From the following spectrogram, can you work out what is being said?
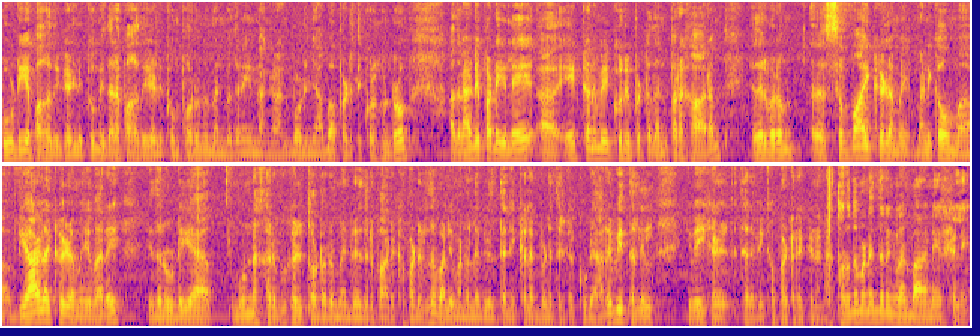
கூடிய பகுதிகளுக்கும் இதர பகுதிகளுக்கும் பொருந்தும் என்பதனை நாங்கள் அன்போடு ஞாபகப்படுத்திக் கொள்கின்றோம். அதன் அடிப்படையிலே ஏற்கனவே குறிப்பிட்டதன் பிரகாரம் எதிர்வரும் செவ்வாய்க்கிழமை மன்னிக்கவும் வியாழக்கிழமை வரை இதனுடைய முன்னகர்வுகள் தொடரும் என்று எதிர்பார்க்கப்படுகிறது. வளிமண்டலவியல் திணைக்களம் விடுத்திருக்கக்கூடிய அறிவித்தலில் இவைகள் தெரிவிக்கப்பட்டிருக்கின்றன. தொடர்ந்து மடைந்திருங்கள் அன்பான நேர்களே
